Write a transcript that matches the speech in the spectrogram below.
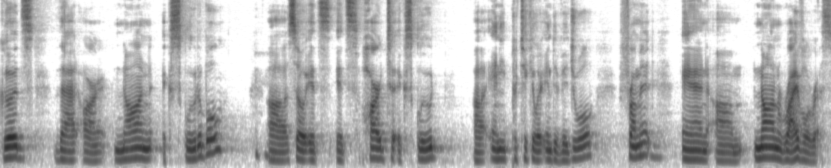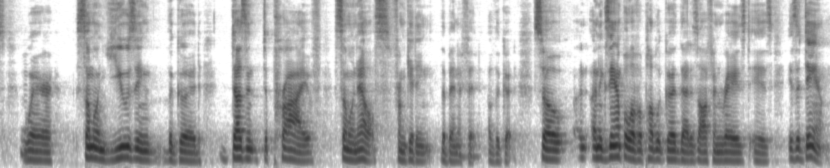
goods that are non-excludable. Uh, so it's it's hard to exclude uh, any particular individual from it, and um, non-rivalrous, where someone using the good doesn't deprive someone else from getting the benefit of the good. So an, an example of a public good that is often raised is is a dam.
